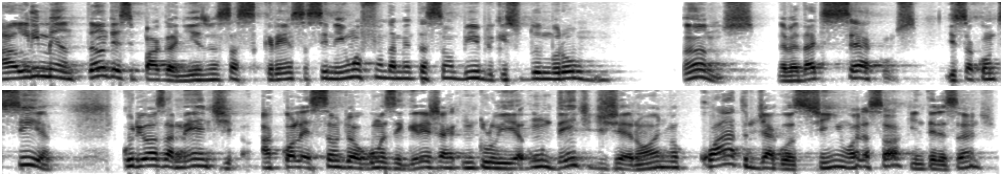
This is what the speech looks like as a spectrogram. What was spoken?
alimentando esse paganismo, essas crenças, sem nenhuma fundamentação bíblica. Isso demorou anos, na verdade séculos. Isso acontecia. Curiosamente, a coleção de algumas igrejas incluía um dente de Jerônimo, quatro de Agostinho, olha só que interessante.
